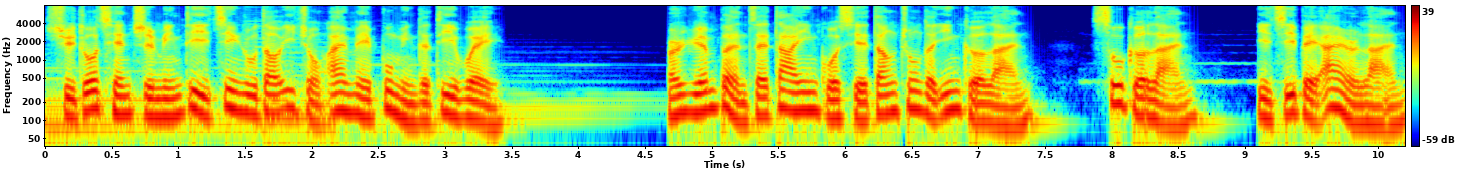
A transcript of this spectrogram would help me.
许多前殖民地进入到一种暧昧不明的地位，而原本在大英国协当中的英格兰。苏格兰以及北爱尔兰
